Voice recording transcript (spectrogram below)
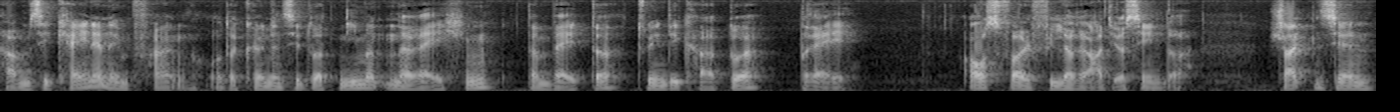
Haben Sie keinen Empfang oder können Sie dort niemanden erreichen, dann weiter zu Indikator 3. Ausfall vieler Radiosender. Schalten Sie ein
